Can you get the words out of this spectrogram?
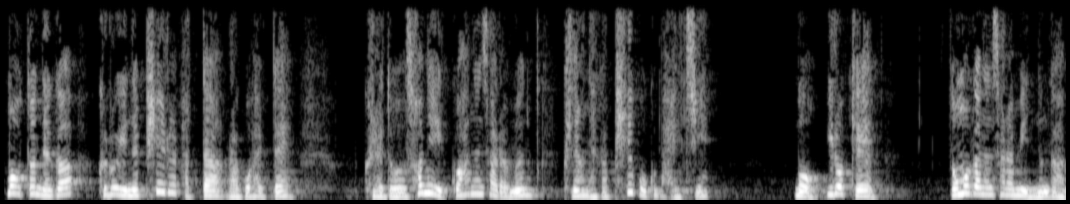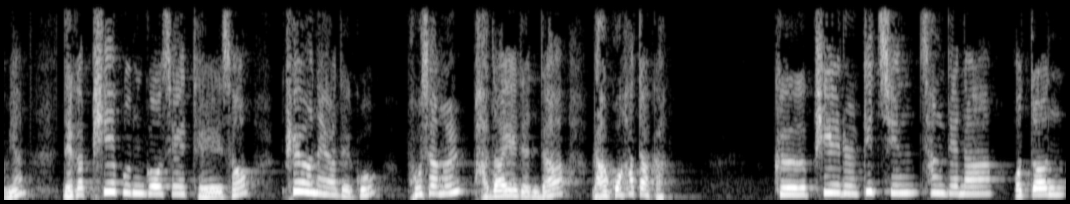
뭐 어떤 내가 그로 인해 피해를 봤다라고 할 때 그래도 선이 있고 하는 사람은 그냥 내가 피해보고 말지. 뭐 이렇게 넘어가는 사람이 있는가 하면 내가 피해본 것에 대해서 표현해야 되고 보상을 받아야 된다라고 하다가 그 피해를 끼친 상대나 어떤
